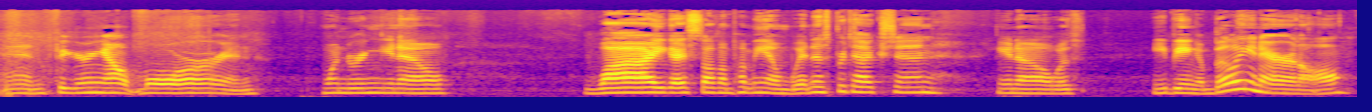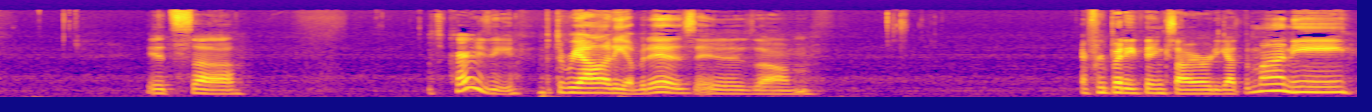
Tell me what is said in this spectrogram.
and figuring out more and wondering, you know, why you guys still haven't put me on witness protection, you know, with me being a billionaire and all. It's, uh, it's crazy. But the reality of it is, is, um, everybody thinks I already got the money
